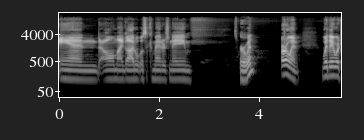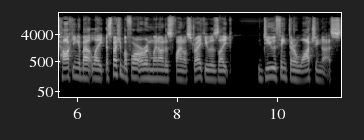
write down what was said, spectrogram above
and oh my god, what was the commander's name? erwin Erwin, where they were talking about like, especially before Erwin went on his final strike, he was like, "Do you think they're watching us?"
